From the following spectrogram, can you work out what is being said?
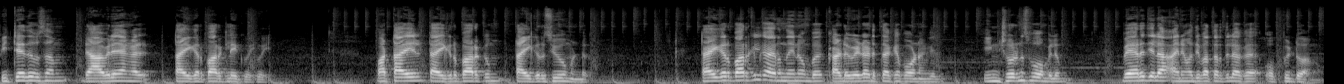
പിറ്റേ ദിവസം രാവിലെ ഞങ്ങൾ ടൈഗർ പാർക്കിലേക്ക് പോയി. പട്ടായയിൽ ടൈഗർ പാർക്കും ടൈഗർ സ്യൂവും ഉണ്ട്. ടൈഗർ പാർക്കിൽ കയറുന്നതിന് മുമ്പ് കടുവയുടെ അടുത്തൊക്കെ പോകണമെങ്കിൽ ഇൻഷുറൻസ് ഫോമിലും വേറെ ചില അനുമതി പത്രത്തിലൊക്കെ ഒപ്പിട്ട് വാങ്ങും.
